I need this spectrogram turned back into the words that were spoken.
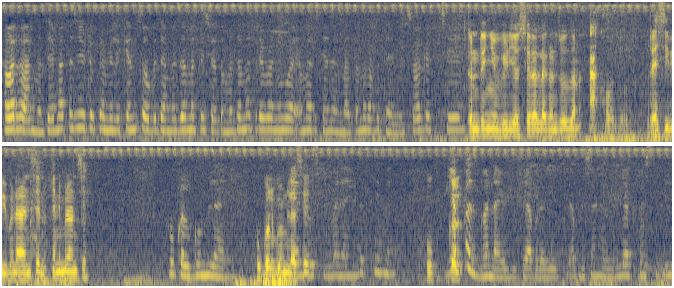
હવાર હવારમાં જય માતાજી યુટ્યુબ ફેમિલી કેમ છો બધા મજામાં જ છો? તો મજામાં જ રહેવાનું હોય અમારી ચેનલમાં તમારા બધાનું સ્વાગત છે. કન્ટિન્યુ વીડિયો શેર લગન જોજો ને આખો જોજો. રેસીપી બનાવવાની છે ને? એની બનાવવાની છે? હુકલ ગુમલાની. હુકલ ગુમલા છે? બનાવી નથી ને હુકલ બસ બનાવી છે આપણે આપણી ચેનલમાં એક રેસીપી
